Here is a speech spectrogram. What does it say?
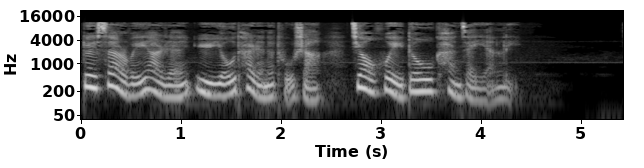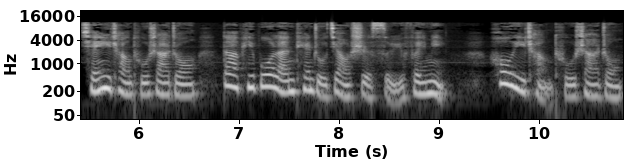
对塞尔维亚人与犹太人的屠杀，教会都看在眼里。前一场屠杀中，大批波兰天主教士死于非命；后一场屠杀中，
